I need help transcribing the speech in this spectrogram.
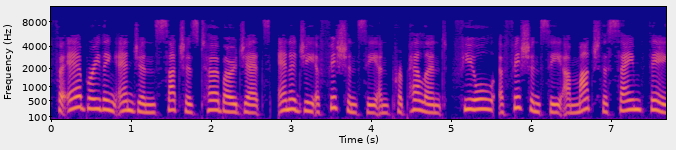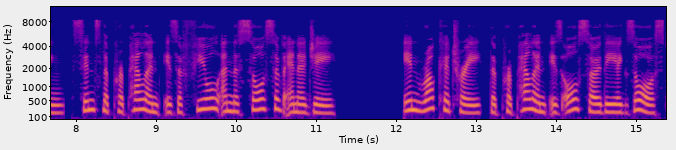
For air-breathing engines such as turbojets, energy efficiency and propellant fuel efficiency are much the same thing, since the propellant is a fuel and the source of energy. In rocketry, the propellant is also the exhaust,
